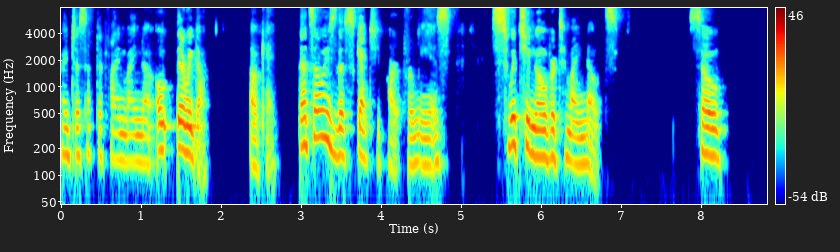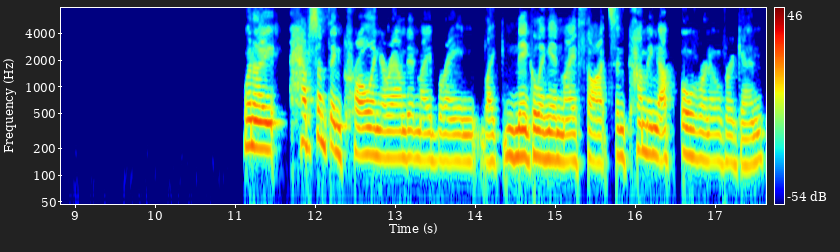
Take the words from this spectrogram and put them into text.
I just have to find my note. Oh, there we go. Okay. That's always the sketchy part for me is switching over to my notes. So when I have something crawling around in my brain, like niggling in my thoughts and coming up over and over again,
